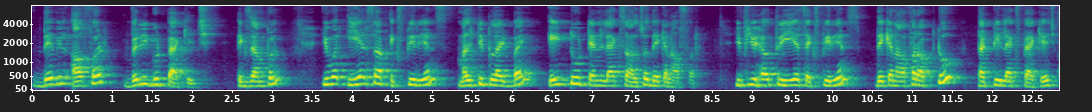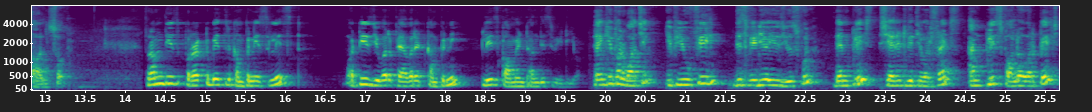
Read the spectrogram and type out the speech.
they will offer very good package. Example your years of experience multiplied by 8 to 10 lakhs also they can offer. If you have 3 years experience they can offer up to 30 lakhs package also. From these product based companies list what is your favorite company? Please comment on this video. Thank you for watching. If you feel this video is useful then please share it with your friends and please follow our page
